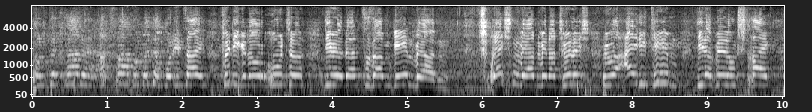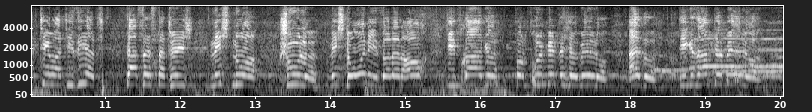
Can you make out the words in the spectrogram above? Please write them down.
und sind gerade in Absprache mit der Polizei für die genaue Route, die wir dann zusammen gehen werden. Sprechen werden wir natürlich über all die Themen, die der Bildungsstreik thematisiert. Das ist natürlich nicht nur Schule, nicht nur Uni, sondern auch die Frage von frühkindlicher Bildung. Also die gesamte Bildung.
